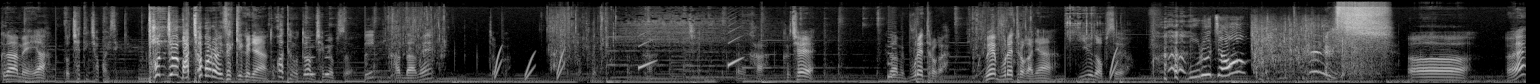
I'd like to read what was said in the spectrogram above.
그 다음에 야 너 채팅 쳐봐 이 새끼. 던져! 맞춰버려 이 새끼 그냥. 똑같은 거 또 하면 재미없어. 간 다음에 점프. 점프. 그렇지 가. 그렇지. 그 다음에 물에 들어가. 왜 물에 들어가냐 이유는 없어요 모르죠? 어... 에?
